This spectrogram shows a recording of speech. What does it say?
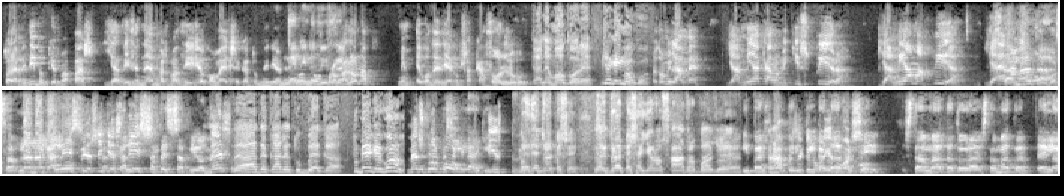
Τώρα, επειδή είπε ο κ. Παπάς για δίθεν έμβασμα 2,6 εκατομμύρια Δεν είναι το δίθεν. προκαλώ να. μην- Εγώ δεν διέκοψα καθόλου. Κάνε μόκο ρε. Ποια κάνει μόκο; Εδώ μιλάμε για μια κανονική σπήρα. Για μια μαφία. Για ένα Σταμάτα, σκούκο. στα- να ανακαλέσεις, Ο οποίος να είχε ανακαλέσεις στήσει αυτές τις αθλειότητες. με- Ρε άντε κάνε του μπέκα. Του μπέκα εγώ. Με Δεν σκοπό. τρέπεσαι λιγάκι. την- Ρε δεν τρέπεσαι. Δεν τρέπεσαι γερός άνθρωπος. ε. Υπάρχει Τράπεζα μαρτυρική και λογαριασμό κατάθεση. αριθμό. Σταμάτα τώρα, σταμάτα. Έλα,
